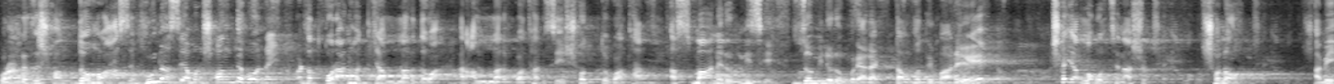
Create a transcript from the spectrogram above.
কোরআনের যে সন্দেহ আছে, ভুল আছে, এমন সন্দেহ নেই, অর্থাৎ কোরআন হচ্ছে আল্লাহর দেওয়া, আর আল্লাহর কথার সে সত্য কথা আসমানের নিচে, জমিনের উপরে আর একটাও হতে পারে। সেই আল্লাহ বলছেন, আসো, শোনো, আমি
